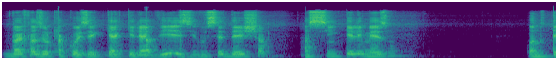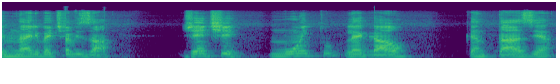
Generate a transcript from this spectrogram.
vai fazer outra coisa e quer que ele avise, você deixa assim que ele mesmo, quando terminar, ele vai te avisar. Gente, muito legal, Camtasia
